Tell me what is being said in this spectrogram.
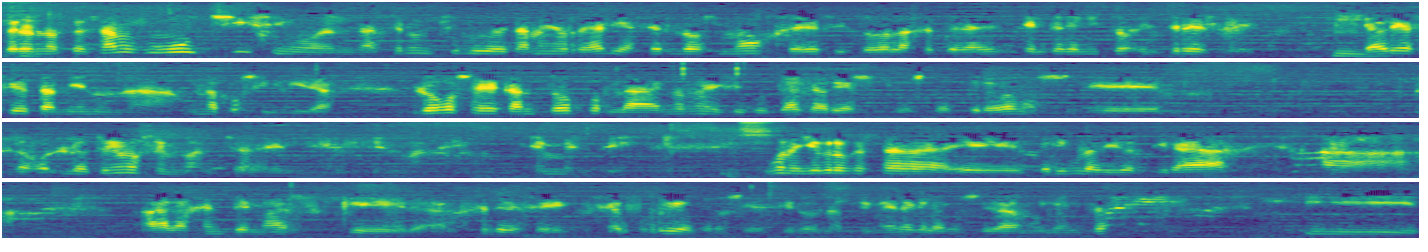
Pero nos pensamos muchísimo en hacer un chulo de tamaño real y hacer los monjes y toda la gente el pequeñito en 3D Mm. que habría sido también una, una posibilidad. Luego se decantó por la enorme dificultad que habría supuesto pero vamos eh, lo, lo tenemos en mancha en, en- en mente. Bueno, yo creo que esta eh, película divertirá a, a la gente más que la gente que se, que se ha aburrido, por así decirlo, la primera, que la considera muy lenta. Y,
